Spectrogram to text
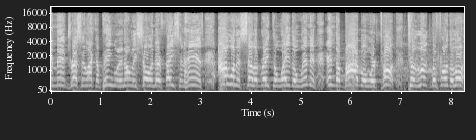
a man dressing like a penguin and only showing their face and hands. I want to celebrate the way the women in the Bible were taught to look before the Lord.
